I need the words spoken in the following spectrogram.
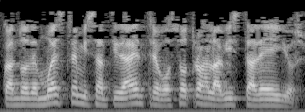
cuando demuestre mi santidad entre vosotros a la vista de ellos.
